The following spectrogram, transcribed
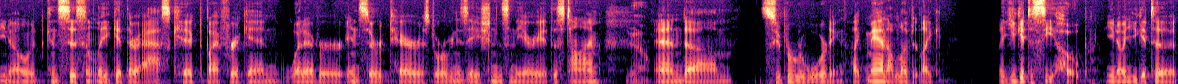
you know, would consistently get their ass kicked by frickin' whatever insert terrorist organizations in the area at this time. Yeah. And um, super rewarding. Like, man, I loved it. Like, like you get to see hope. You know, you get to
